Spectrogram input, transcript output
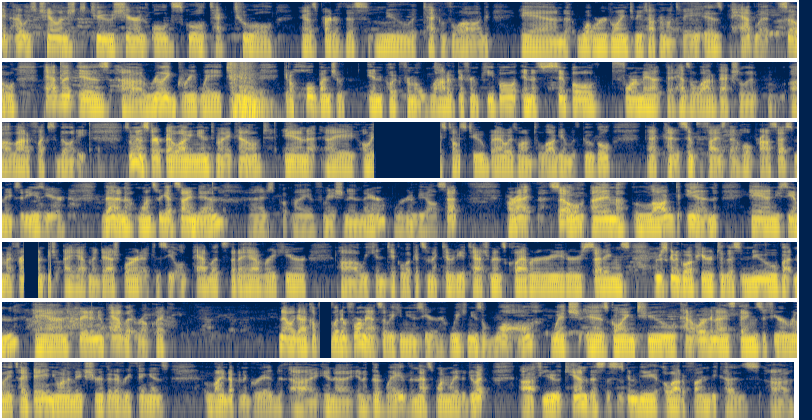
Right, I was challenged to share an old school tech tool as part of this new tech vlog. And what we're going to be talking about today is Padlet. So, Padlet is a really great way to get a whole bunch of input from a lot of different people in a simple format that has a lot of actual a lot of flexibility. So I'm going to start by logging into my account, and I always tell us to, but I always want them to log in with Google. That kind of simplifies that whole process, makes it easier. Then once we get signed in, I just put my information in there. We're going to be all set. All right, so I'm logged in, and you see on my front page, I have my dashboard. I can see old Padlets that I have right here. Uh, we can take a look at some activity attachments, collaborators, settings. I'm just going to go up here to this new button and create a new Padlet real quick. Now we got a couple of different formats that we can use here. We can use a wall, which is going to kind of organize things if you're really type A and you want to make sure that everything is lined up in a grid uh, in a in a good way, then that's one way to do it. Uh, if you do a canvas, this is going to be a lot of fun because uh,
